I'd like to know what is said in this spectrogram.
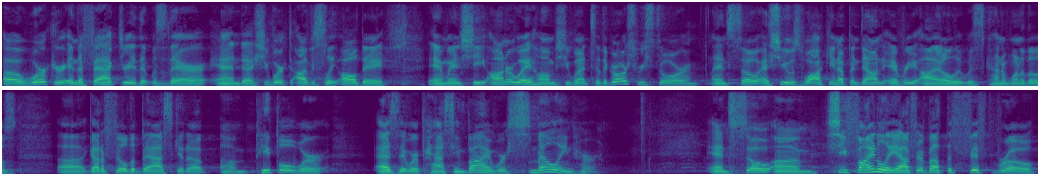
a, worker in the factory that was there, and uh, she worked obviously all day. And when she, on her way home, she went to the grocery store. And so as she was walking up and down every aisle, it was kind of one of those, uh, got to fill the basket up. Um, people were, as they were passing by, were smelling her. And so um, she finally, after about the fifth row,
